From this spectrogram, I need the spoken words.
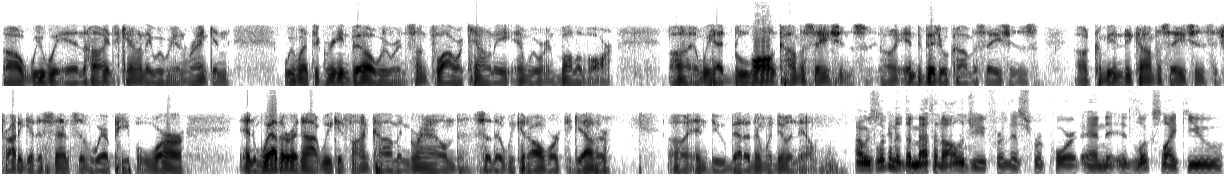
uh, we were in Hinds County, we were in Rankin, we went to Greenville, we were in Sunflower County, and we were in Bolivar. Uh, and we had long conversations, uh, individual conversations, uh, community conversations to try to get a sense of where people were and whether or not we could find common ground so that we could all work together uh, and do better than we're doing now. I was looking at the methodology for this report, and it looks like you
